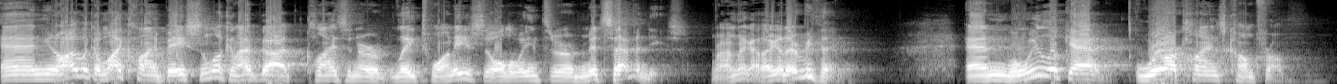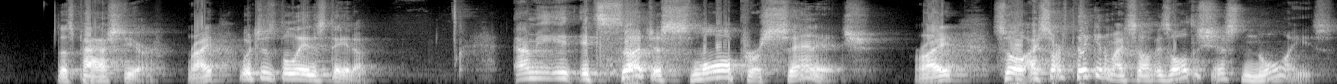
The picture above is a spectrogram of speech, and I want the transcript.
and you know, I look at my client base and look, and I've got clients in their late 20s all the way into their mid 70s. Right? I got, I got everything. And when we look at where our clients come from this past year, right, which is the latest data, I mean, it, it's such a small percentage, right? So I start thinking to myself, is all this just noise?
